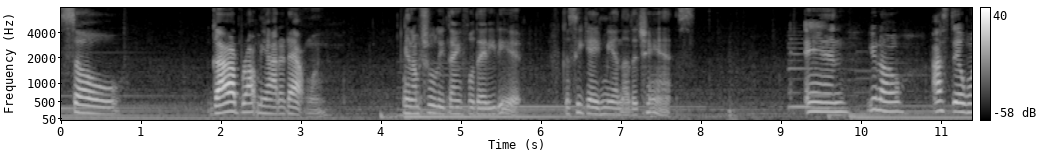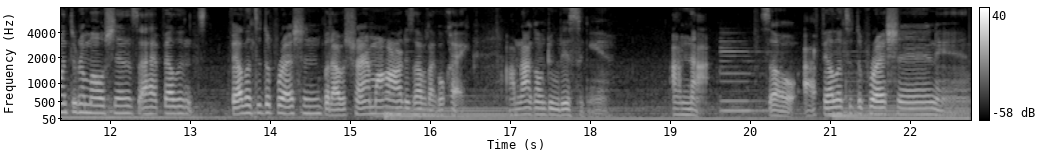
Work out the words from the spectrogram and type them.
So, God brought me out of that one. And I'm truly thankful that He did because He gave me another chance. And, you know, I still went through the motions. I had fell, in, fell into depression, but I was trying my hardest. I was like, okay, I'm not going to do this again. I'm not. So I fell into depression and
